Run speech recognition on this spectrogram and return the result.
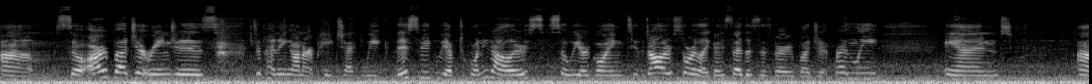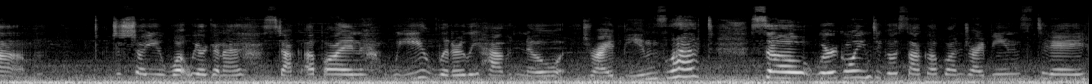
Um, so our budget ranges depending on our paycheck week. This week we have $20. So we are going to the dollar store. Like I said, this is very budget friendly. And um, just show you what we are gonna stock up on. We literally have no dried beans left. So we're going to go stock up on dried beans today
